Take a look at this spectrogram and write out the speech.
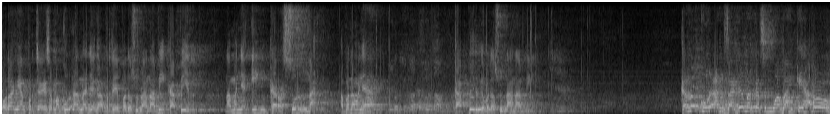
Orang yang percaya sama Quran aja nggak percaya pada sunnah Nabi kafir. Namanya ingkar sunnah. Apa namanya? Kafir kepada sunnah Nabi. Kalau Quran saja maka semua bangkai haram.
